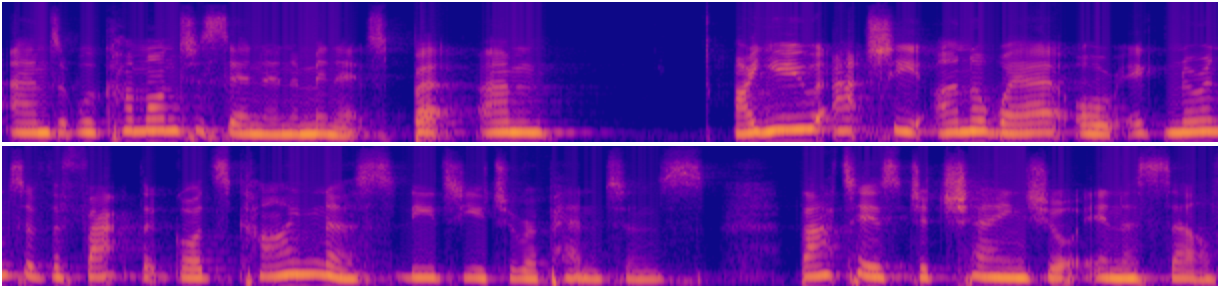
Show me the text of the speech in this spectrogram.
And we'll come on to sin in a minute. But um, are you actually unaware or ignorant of the fact that God's kindness leads you to repentance? That is to change your inner self,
